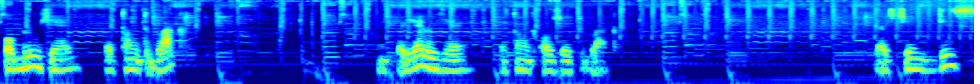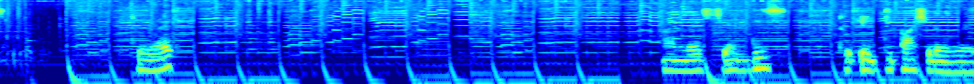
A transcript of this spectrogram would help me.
for blue here let's turn it to black. And for yellow here let's turn it also to black. Let's change this to red. And let's change this to a deeper shade of red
